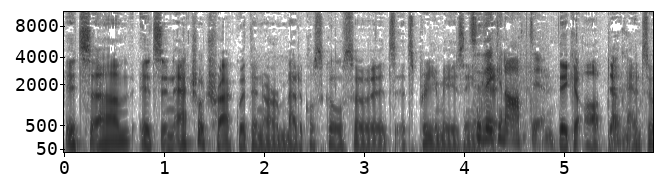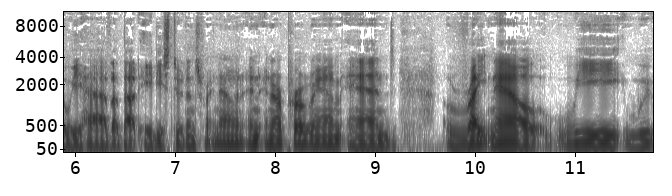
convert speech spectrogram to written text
It's um, it's an actual track within our medical school, so it's it's pretty amazing. So they can opt in. They can opt in, Okay. and so we have about 80 students right now in, in our program. And right now, we, we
